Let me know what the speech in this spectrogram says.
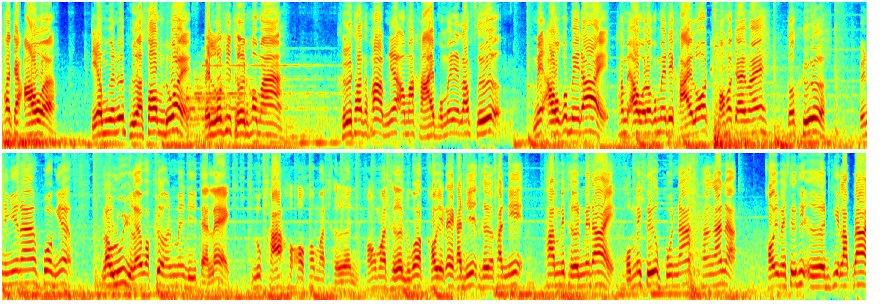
ถ้าจะเอาอะ เตรียมเงินไว้เผื่อซ่อมด้วย เป็นรถที่เทินเข้ามา คือถ้าสภาพเนี้ยเอามาขายผมไม่ได้รับซื้อ ไม่เอาก็ไม่ได้ ถ้าไม่เอาเราก็ไม่ได้ขายรถพอเข้าใจไหม ก็คือเป็นอย่างนี้นะ พวกเนี้ยเรารู้อยู่แล้วว่าเครื่องมันไม่ดีแต่แรก ลูกค้าเขาเอาเข้ามาเทิร์นเขามาเทิร์นถือว่าเขาอยากได้คันนี้เทิร์นคันนี้ถ้าไม่เทิร์นไม่ได้ ผมไม่ซื้อกับคุณนะถ้างนั้นอะเขาจะไปซื้อที่อื่นที่รับได้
